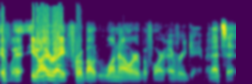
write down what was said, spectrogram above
if you know i write for about one hour before every game and that's it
